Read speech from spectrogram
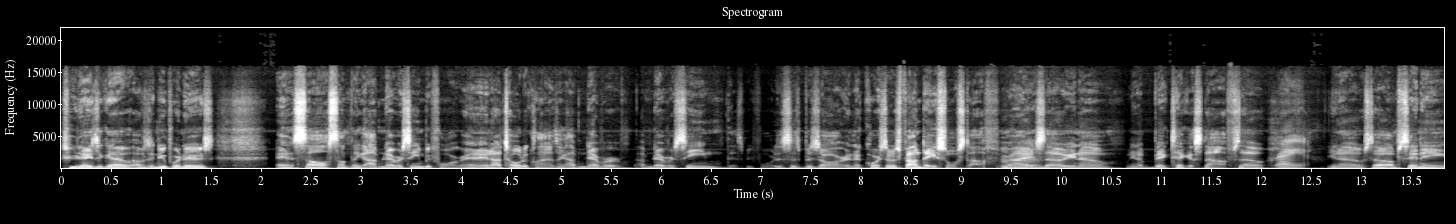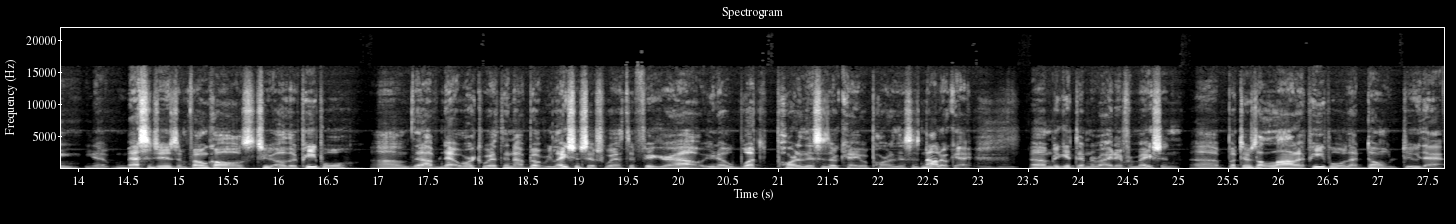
two days ago. I was in Newport News and saw something I've never seen before, and, and I told a client, I was like, I've never I've never seen this before. This is bizarre, and of course, it was foundational stuff, right? So you know, you know, big ticket stuff. So Right. you know so i'm sending you know messages and phone calls to other people um, that i've networked with and i've built relationships with to figure out you know what part of this is okay what part of this is not okay um, to get them the right information uh, but there's a lot of people that don't do that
